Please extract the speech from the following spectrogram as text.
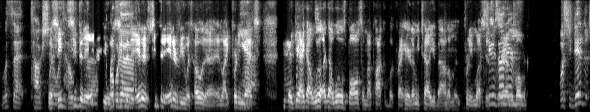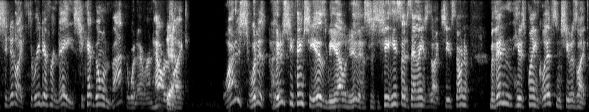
What's that talk show? Well, she, she did an interview. With, she, did an inter, she did an interview with Hoda, and like pretty yeah. much, like, yeah, I got Will, I got Will's balls in my pocketbook right here. Let me tell you about them, and pretty much she was on them over. Well, she did. She did like three different days. She kept going back or whatever, and Howard yeah. was like, why does she, what is who does she think she is to be able to do this? She he said the same thing. She's like she was throwing him, but then he was playing clips and she was like,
